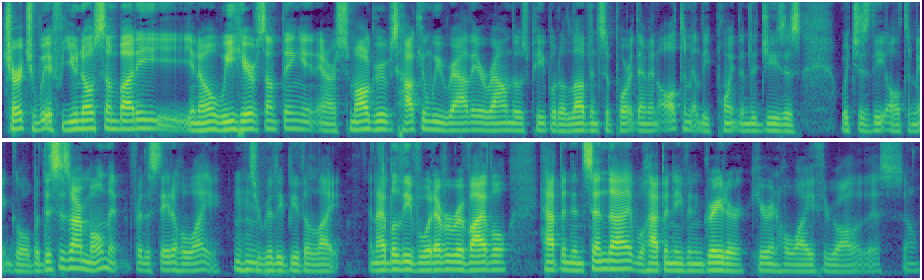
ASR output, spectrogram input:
church if you know somebody you know we hear of something in, our small groups how can we rally around those people to love and support them and ultimately point them to jesus which is the ultimate goal but this is our moment for the state of hawaii mm-hmm. to really be the light and i believe whatever revival happened in sendai will happen even greater here in hawaii through all of this so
